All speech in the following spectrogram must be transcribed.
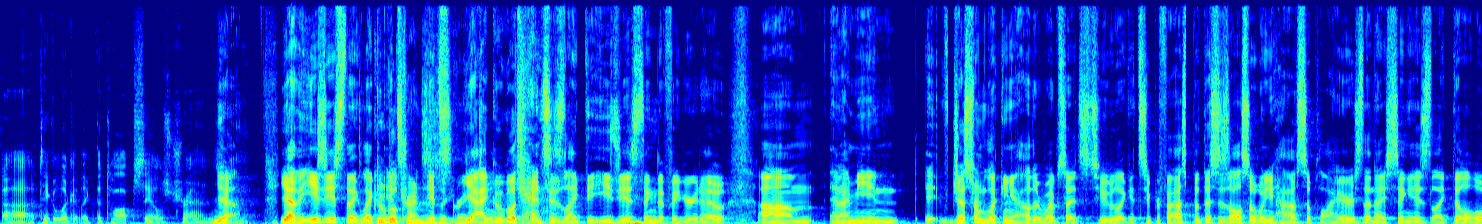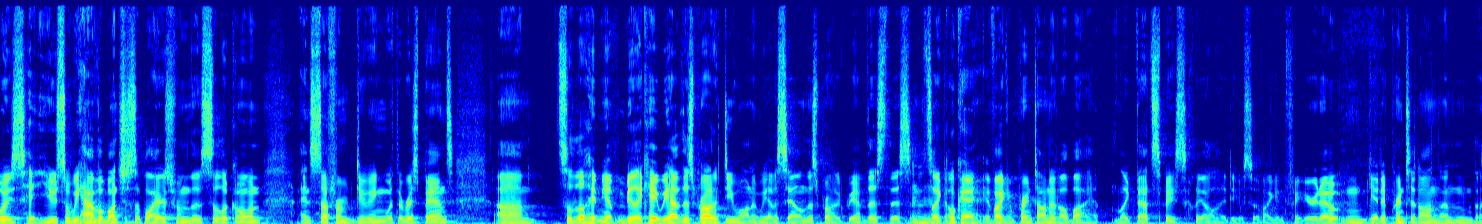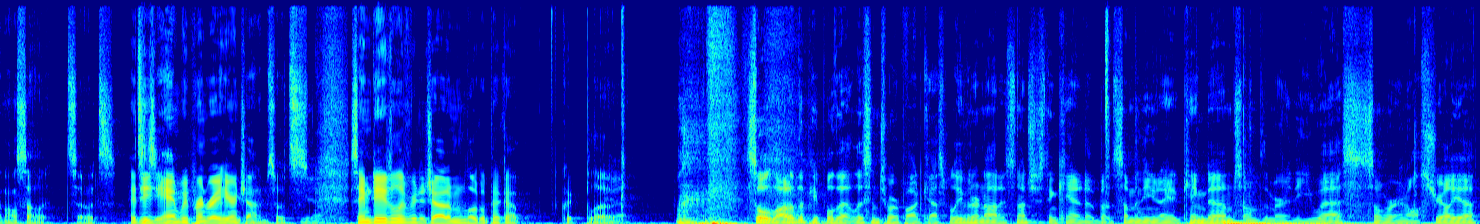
uh, take a look at like the top sales trends. Yeah. Yeah, the easiest thing, like Google it's- Trends is a great Yeah, tool. Google Trends is like the easiest thing to figure it out. Um, and I mean, it, just from looking at other websites too, like it's super fast. But this is also when you have suppliers. The nice thing is like they'll always hit you. So we have a bunch of suppliers from the silicone and stuff from doing with the wristbands. Um, so they'll hit me up and be like, "Hey, we have this product. Do you want it? We have a sale on this product. We have this, this." And it's Mhm. like, okay, if I can print on it, I'll buy it. Like that's basically all I do. So if I can figure it out and get it printed on, then then I'll sell it. So it's it's easy, and we print right here in Chatham. So it's Yeah. same day delivery to Chatham, local pickup. Quick plug. Yeah. so a lot of the people that listen to our podcast, believe it or not, it's not just in Canada, but some in the United Kingdom, some of them are in the U.S., some are in Australia.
